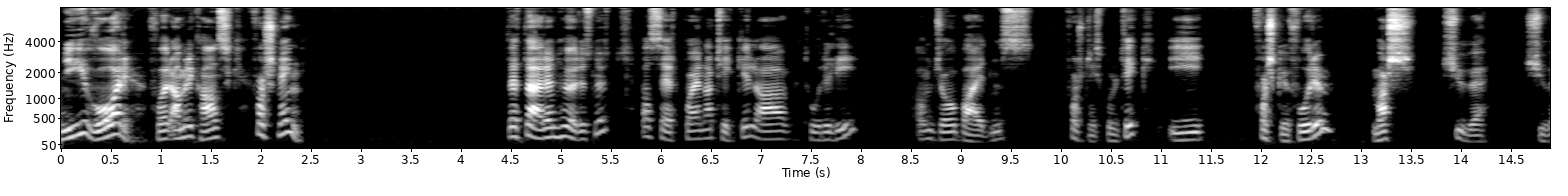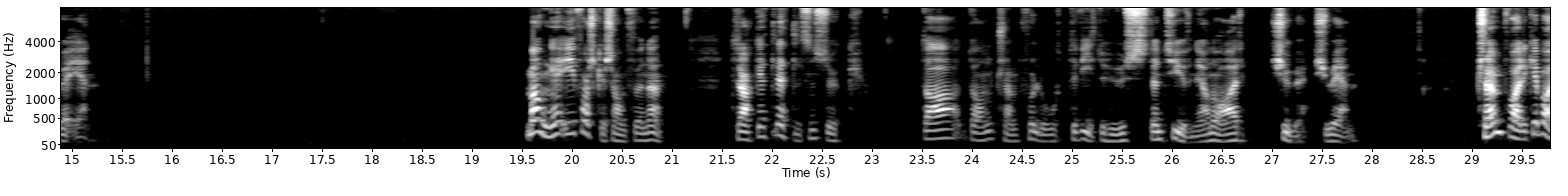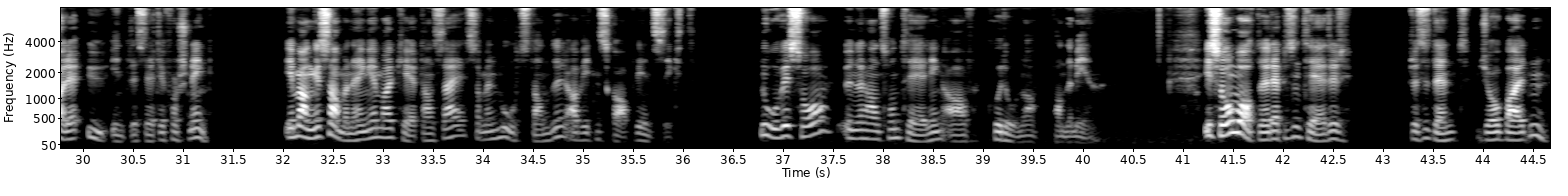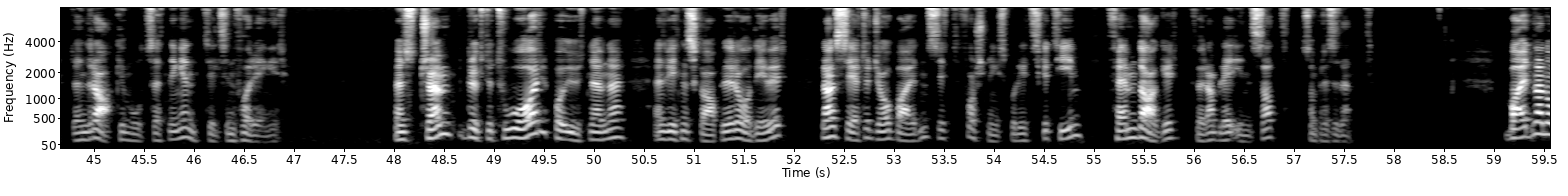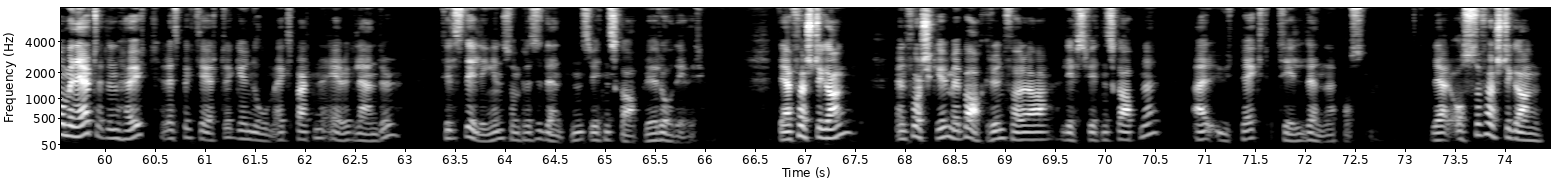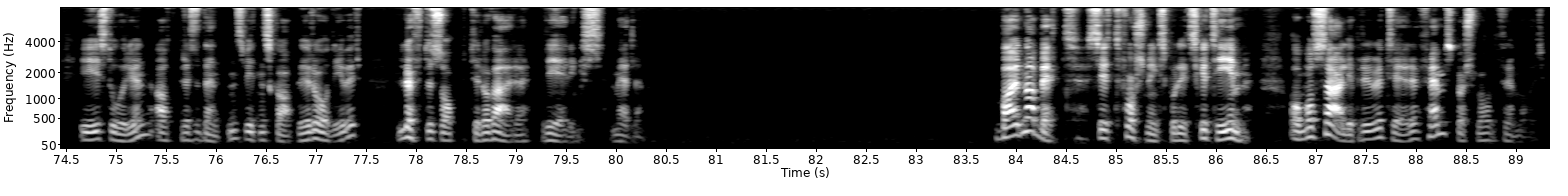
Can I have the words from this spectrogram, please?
Ny vår for amerikansk forskning. Dette er en høresnutt basert på en artikkel av Tore Lie om Joe Bidens forskningspolitikk i Forskerforum mars 2021. Mange i forskersamfunnet trakk et lettelsens sukk da Donald Trump forlot Det hvite hus den 20. januar 2021. Trump var ikke bare uinteressert i forskning. I mange sammenhenger markerte han seg som en motstander av vitenskapelig innsikt, noe vi så under hans håndtering av koronapandemien. I så måte representerer president Joe Biden den rake motsetningen til sin forgjenger. Mens Trump brukte to år på å utnevne en vitenskapelig rådgiver, lanserte Joe Biden sitt forskningspolitiske team fem dager før han ble innsatt som president. Biden har nominert den høyt respekterte genomeksperten Eric Lander til stillingen som presidentens vitenskapelige rådgiver. Det er første gang en forsker med bakgrunn fra livsvitenskapene er utpekt til denne posten. Det er også første gang i historien at presidentens vitenskapelige rådgiver løftes opp til å være regjeringsmedlem. Biden har bedt sitt forskningspolitiske team om å særlig prioritere fem spørsmål fremover.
